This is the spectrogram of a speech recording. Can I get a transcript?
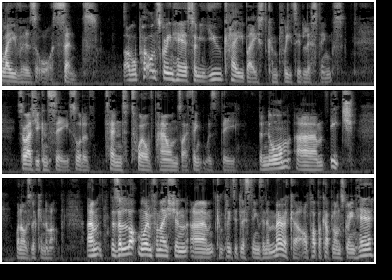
flavours or scents. I will put on screen here some UK based completed listings. So as you can see, sort of 10 to 12 pounds, I think was the, the norm um, each when I was looking them up. Um, there's a lot more information, um, completed listings in America. I'll pop a couple on screen here.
